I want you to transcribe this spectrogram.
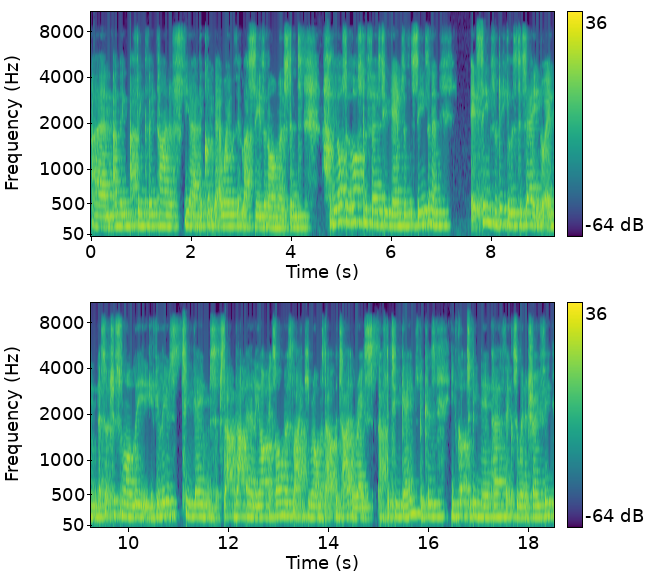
Um, and they, I think they kind of, yeah, they couldn't get away with it last season almost. And they also lost the first two games of the season. And it seems ridiculous to say, but in such a small league, if you lose two games that, that early on, it's almost like you're almost out of the title race after two games because you've got to be near perfect to win a trophy.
